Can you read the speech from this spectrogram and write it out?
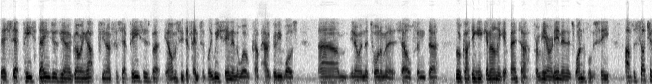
their set piece dangers. You know, going up, you know, for set pieces, but you know, obviously defensively, we've seen in the World Cup how good he was. Um, you know, in the tournament itself, and uh, look, I think he can only get better from here on in, and it's wonderful to see after such a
